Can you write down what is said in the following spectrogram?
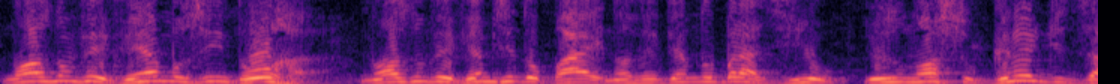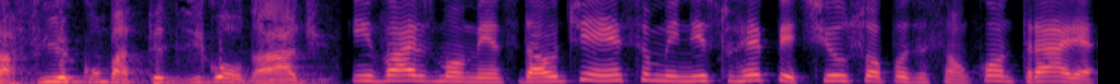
Nós não vivemos em Doha, nós não vivemos em Dubai, nós vivemos no Brasil. E o nosso grande desafio é combater desigualdade. Em vários momentos da audiência, o ministro repetiu sua posição contrária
